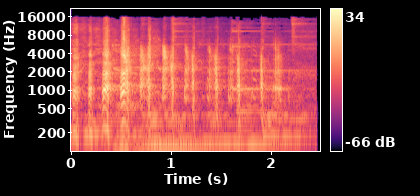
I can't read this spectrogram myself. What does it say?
ha ha ha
